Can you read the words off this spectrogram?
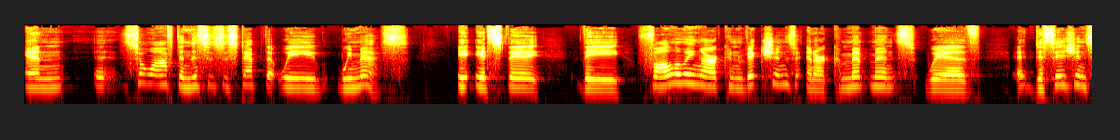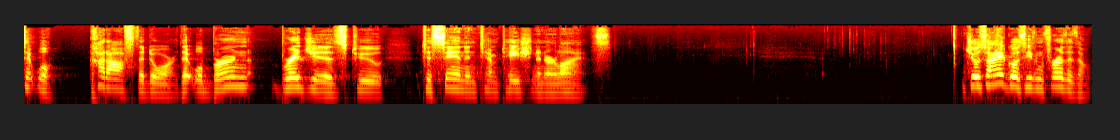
And uh, so often, this is a step that we, we miss. It's the, the following our convictions and our commitments with uh, decisions that will cut off the door, that will burn bridges to, to sin and temptation in our lives. Josiah goes even further, though.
